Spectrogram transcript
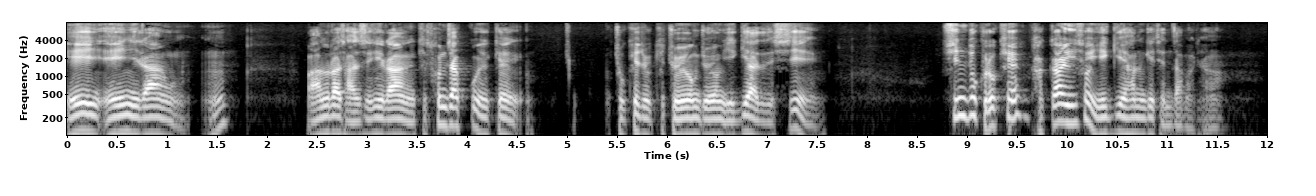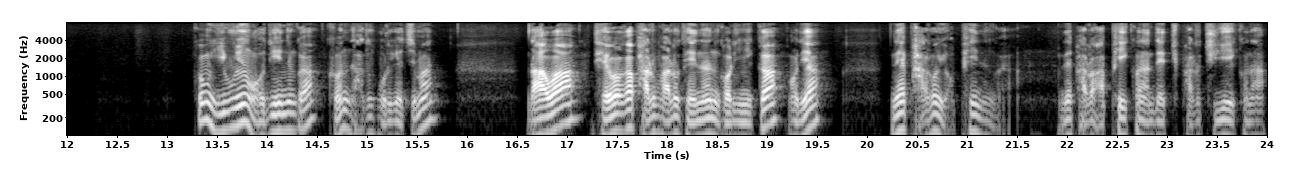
애인, 애인이랑, 응? 마누라 자식이랑 이렇게 손잡고 이렇게 좋게 좋게 조용조용 얘기하듯이, 신도 그렇게 가까이서 얘기하는 게 된단 말이야. 그럼 이분은 어디에 있는 거야? 그건 나도 모르겠지만, 나와 대화가 바로바로 바로 되는 거리니까, 어디야? 내 바로 옆에 있는 거야. 내 바로 앞에 있거나, 내 바로 뒤에 있거나,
